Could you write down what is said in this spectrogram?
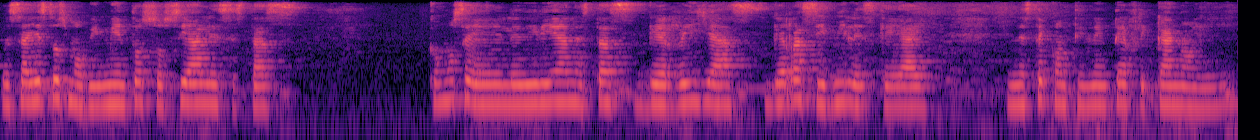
pues hay estos movimientos sociales, estas, ¿cómo se le dirían? Estas guerrillas, guerras civiles que hay en este continente africano y,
